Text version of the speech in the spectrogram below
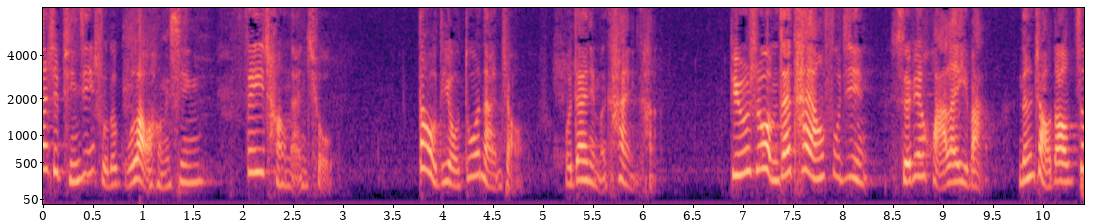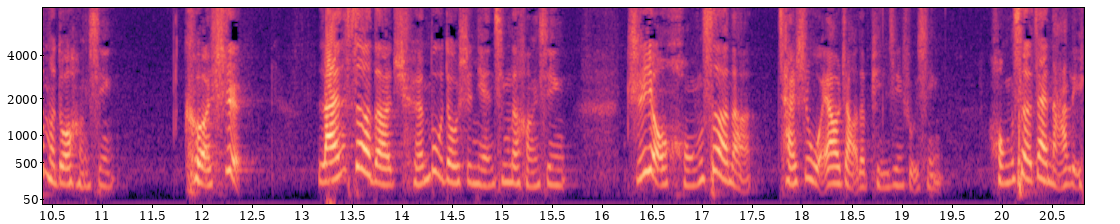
但是平金属的古老恒星非常难求，到底有多难找？我带你们看一看。比如说，我们在太阳附近随便划了一把，能找到这么多恒星。可是，蓝色的全部都是年轻的恒星，只有红色呢才是我要找的平金属星。红色在哪里？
